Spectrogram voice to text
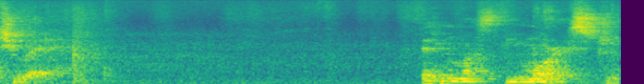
To it. It must be more extreme.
